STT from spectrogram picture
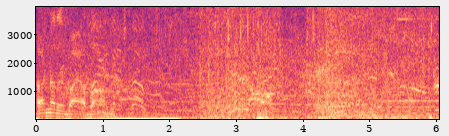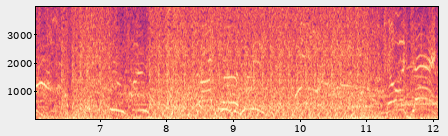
Another bile bomb. Kill the tank!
